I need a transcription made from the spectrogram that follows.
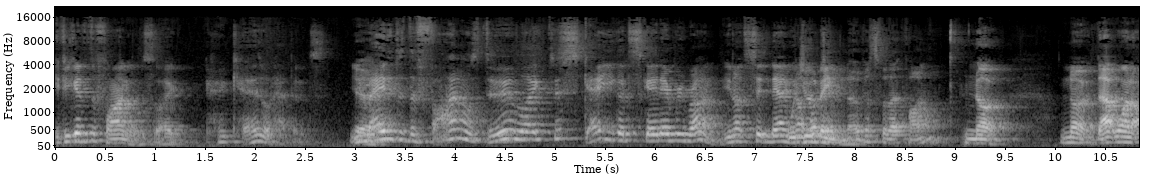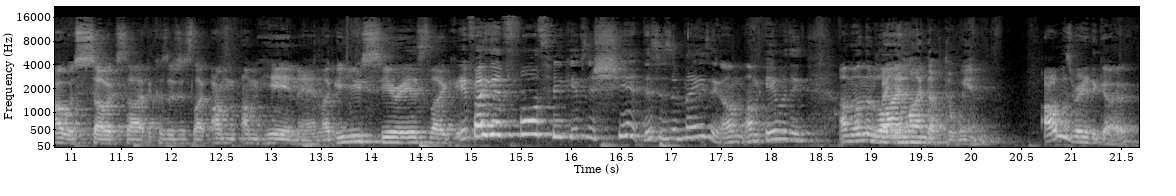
if you get to the finals, like, who cares what happens? You Yeah. made it to the finals, dude. Like, just skate. You got to skate every run. You're not sitting down. Would you have watching. been nervous for that final? No, no. That one I was so excited because I was just like, I'm, I'm here, man. Like, are you serious? Like, if I get fourth, who gives a shit? This is amazing. I'm, I'm here with the. I'm on the But line. lined up to win. I was ready to go.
